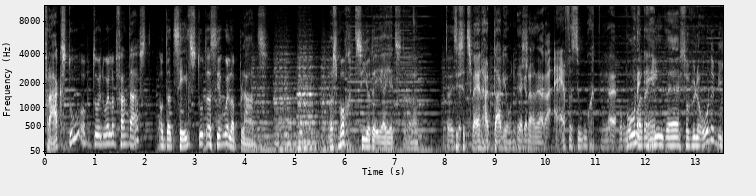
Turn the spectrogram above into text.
Fragst du, ob du in Urlaub fahren darfst? Oder erzählst du, dass ihr Urlaub plant? Was macht sie oder er jetzt äh, Da ist diese zweieinhalb Tage ohne ja, mich? genau, der hat Eifersucht. Ja, Äh, wo ohne? Ende. Wieso will er ohne mich?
